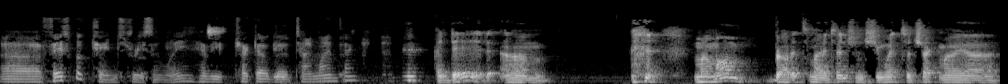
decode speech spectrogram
Uh, Facebook changed recently. Have you checked out the timeline thing? I did. Um, my mom brought it to my attention. She went to check my uh,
